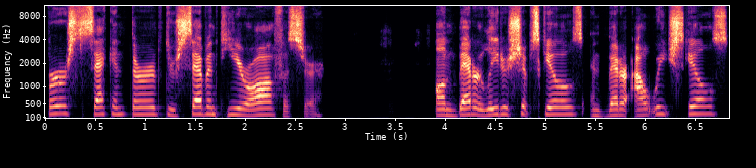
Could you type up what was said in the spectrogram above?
first, second, third through seventh year officer on better leadership skills and better outreach skills,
